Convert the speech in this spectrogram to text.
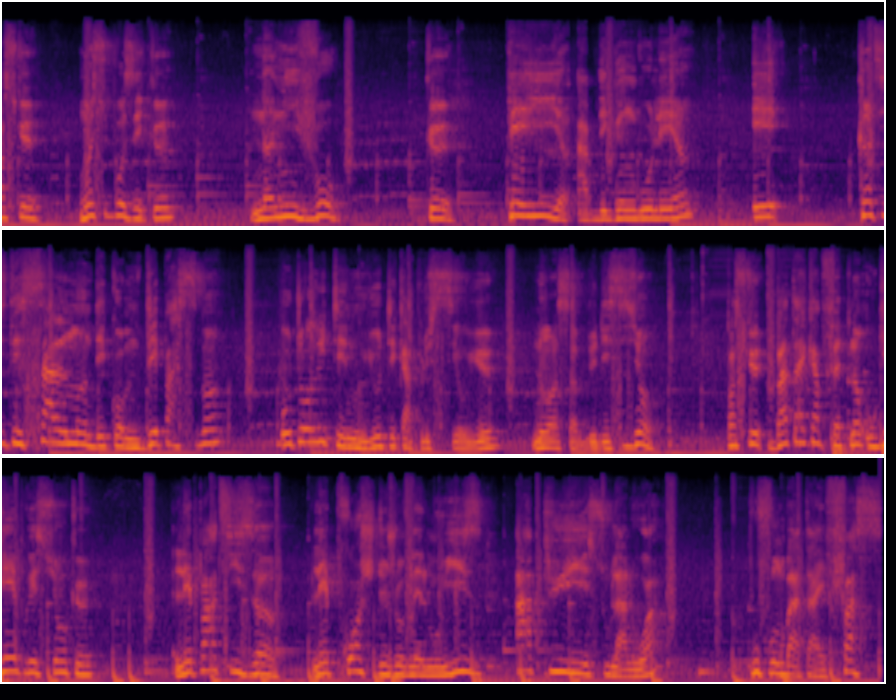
paske mwen suppose ke nan nivou ke peyi ap de gengoleyan e kantite salman de kom depasman, otorite nou yo te ka plus serye nou ansap de desisyon. Paske batay kap fet lan ou gen impresyon ke le partizan, le proche de Jovenel Moïse apuye sou la lwa pou fon batay fas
